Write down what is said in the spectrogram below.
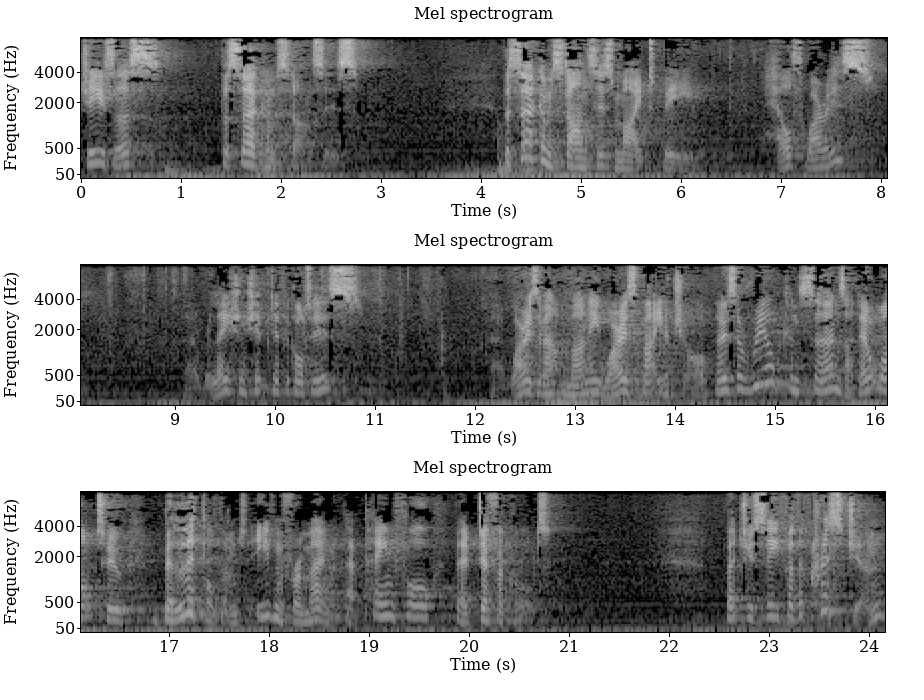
Jesus, the circumstances. The circumstances might be health worries, relationship difficulties, uh, worries about money, worries about your job. Those are real concerns. I don't want to belittle them even for a moment. They're painful, they're difficult. But you see, for the Christian,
